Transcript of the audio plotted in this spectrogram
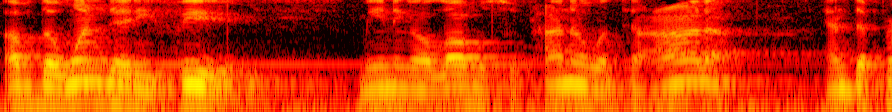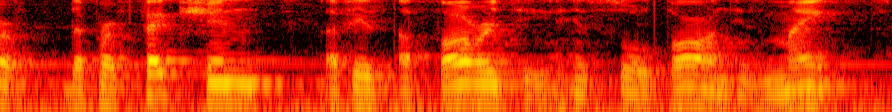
of the one that he fears, meaning Allah subhanahu wa ta'ala, and the, per- the perfection of his authority, his sultan, his might.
